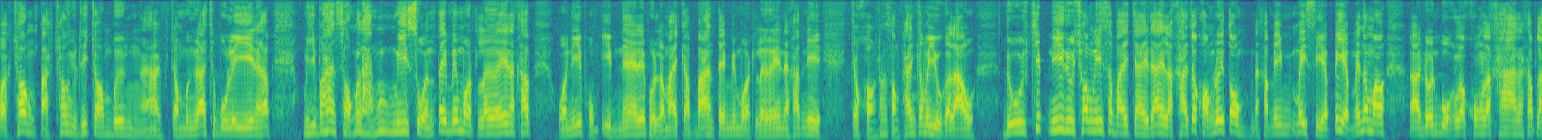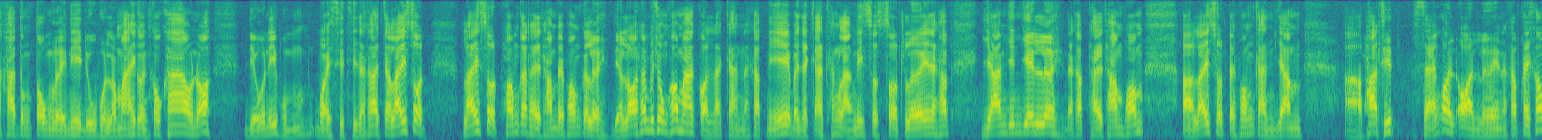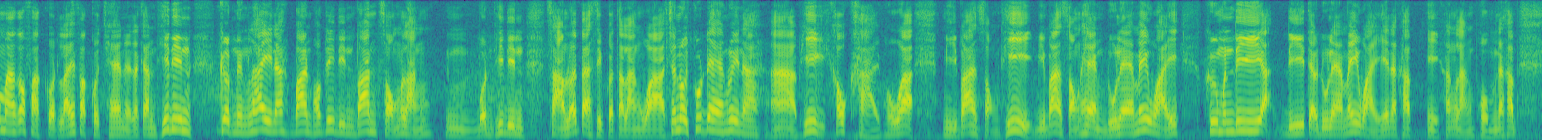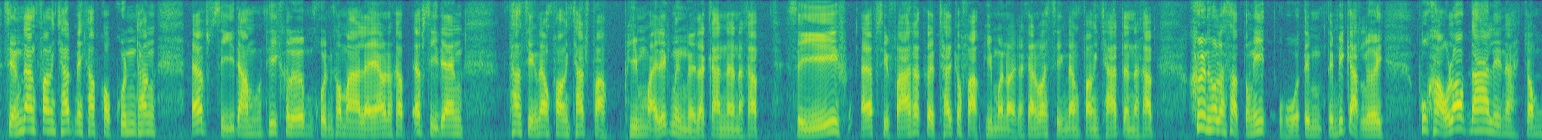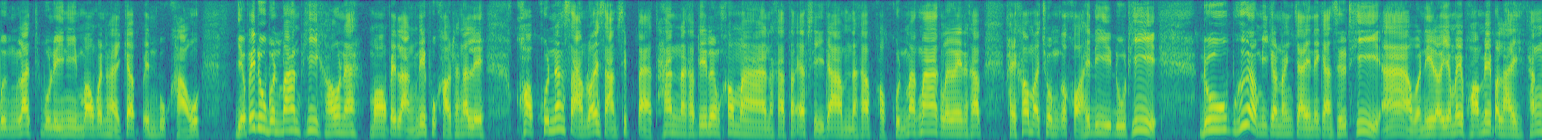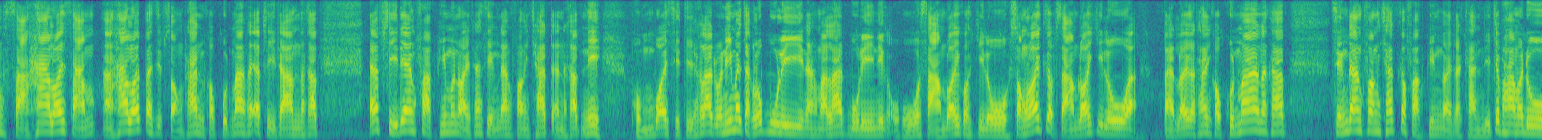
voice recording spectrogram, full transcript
ปากช่องปากช่องอยู่ที่จอมบึงอ่าจอมบึงราชบุรีนะครับมีบ้านสองหลังมีสวนเต็มไปหมดเลยนะครับวันนี้ผมอิ่มแน่ได้ผลไม้กลับบ้านเต็มไปหมดเลยนะครับนี่เจ้าของทั้งสองท่านก็มาอยู่กับเรา ดูคลิปนี้ดูช่องนี้สบายใจได้ราคาเจ้าของโดยตรงนะครับไม่ไม่เสียเปรียบไม่ต้องมาโดนบวกเราคงราคานะครับราคาตรงๆเลยนี่ดูผลไม้ก่อนคร่าวๆเนาะเดี๋ยววันนี้ผมบอยสิทธินะครับจะไลฟ์สดไลฟ์สดพร้อมกับถ่ายทำไปพร้อมกันเลยเดี๋ยวรอท่านผู้ชมเข้ามาก่อนละกันนะครับนี่บรรยากาศข้างหลังนี่สดๆเลยนะครับยามเย็นๆเลยนะครับถ่ายทำพร้อมไลฟ์สดไปพร้อมกันยาม พระอาทิตย์แสงอ่อนๆเลยนะครับใครเข้ามาก็ฝากกดไลค์ฝากกดแชร์หน่อยละกันที่ดินเกือบหนึ่งไร่นะบ้านพร้อมที่ดินบ้าน 2 หลังบนที่ดิน 380 กว่าตารางวาโฉนดคุดแดงด้วยนะอ่าพี่เขาขายเพราะว่ามีบ้าน 2 ที่มีบ้าน 2 แห่งดูแลไม่ไหว คือมันดีอะดีแต่ดูแลไม่ไหวนะครับนี่ข้างหลังผมนะครับเสียงดังฟังชัดไหมครับขอบคุณทางแอปสีดำที่เริ่มคนเข้ามาแล้วนะครับแอปสีแดง ถ้าเสียงดังฟังชัดฝากพิมพ์หมายเลขหนึ่งหน่อยละกันนะครับ สีแอปสีฟ้าถ้าเกิดชัดก็ฝากพิมพ์มาหน่อยละกันว่าเสียงดังฟังชัดนะครับขึ้นโทรศัพท์ตรงนี้โอ้โหเต็มเต็มพิกัดเลยภูเขารอบด้านเลยนะจอมบึงราชบุรีนี่มองไปไหนก็เป็นภูเขา เดี๋ยวไปดูบนบ้านพี่เขานะ มองไปหลังนี่ภูเขาทั้งนั้นเลย ขอบคุณทั้ง 338 ท่านนะครับที่เริ่มเข้ามานะครับทั้งแอปสีดำนะครับขอบคุณมากๆเลยนะครับใครเข้ามาชมก็ขอให้ดีดูที่ ดูเพื่อมีกำลังใจในการซื้อที่อ่าวันนี้เรายังไม่พร้อมไม่เป็นไรทั้ง503อ่า582 ท่านขอบคุณมากทั้งแอปสีดำนะครับแอปสีแดงงฝากพิมพ์มาหน่อยถ้าเสียงดังฟังชัดนะครับนี่ผมบอยสิทธิชักราชวันนี้มาจากลบบุรีนะมาลาดบุรีนี่ก็โอ้โห300กว่ากิโล200เกือบ300กิโลอะ800กว่าท่านขอบคุณมากนะครับเสียงดังฟังชัดก็ฝากพิมพ์หน่อยละกันเดี๋ยวจะพามาดู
